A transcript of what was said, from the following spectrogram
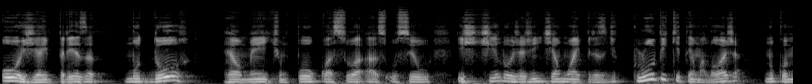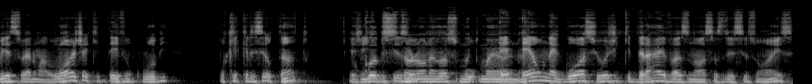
hoje a empresa mudou realmente um pouco a sua, a, o seu estilo. Hoje a gente é uma empresa de clube que tem uma loja. No começo era uma loja que teve um clube, porque cresceu tanto. A o clube precisou, se tornou um negócio muito maior. É, né? é um negócio hoje que drive as nossas decisões,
